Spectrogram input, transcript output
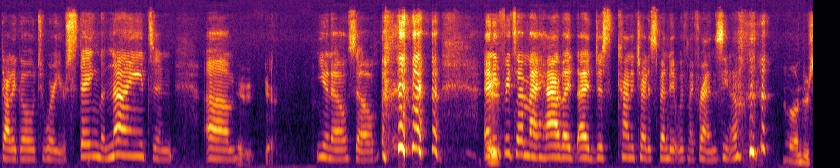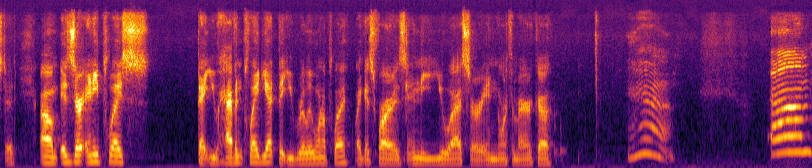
got to go to where you're staying the night, and um, Yeah. you know, so any It- free time I have, I, I just kind of try to spend it with my friends, you know. Understood. Um, is there any place that you haven't played yet that you really want to play? Like as far as in the US or in North America? yeah. Um.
